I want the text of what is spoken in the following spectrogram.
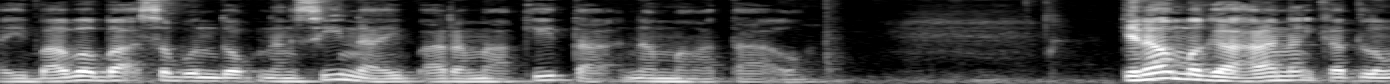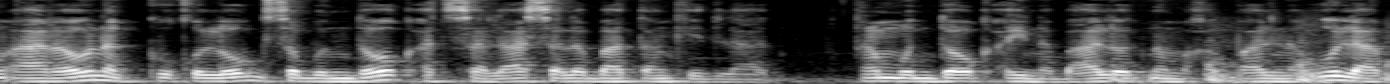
ay bababa sa bundok ng Sinai para makita ng mga tao. Kinaumagahan ng ikatlong araw, nagkukulog sa bundok at sala sa labat ang kidlat. Ang bundok ay nabalot ng makapal na ulap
